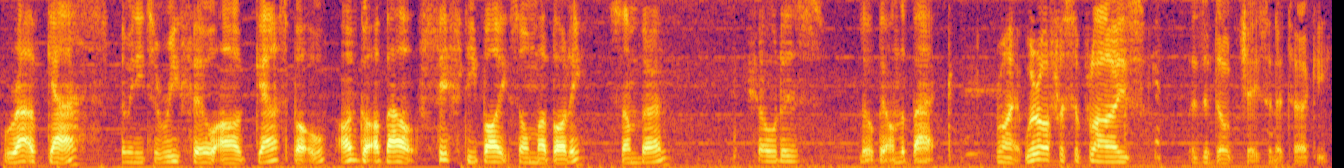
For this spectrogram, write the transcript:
We're out of gas, so we need to refill our gas bottle. I've got about 50 bites on my body, sunburn, shoulders, a little bit on the back. Right, we're off for supplies. There's a dog chasing a turkey.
